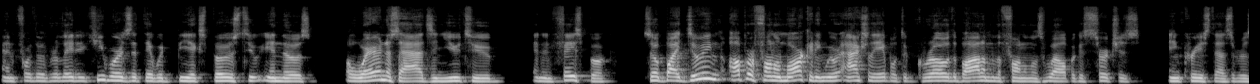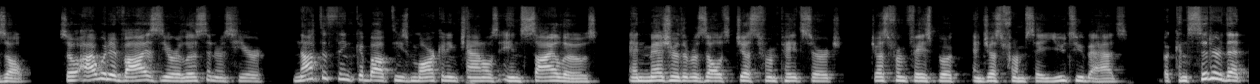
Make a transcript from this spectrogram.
and for the related keywords that they would be exposed to in those awareness ads in YouTube and in Facebook. So by doing upper funnel marketing, we were actually able to grow the bottom of the funnel as well because searches increased as a result. So I would advise your listeners here not to think about these marketing channels in silos and measure the results just from paid search, just from Facebook, and just from, say, YouTube ads. But consider that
